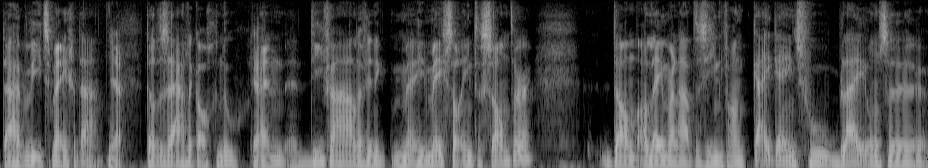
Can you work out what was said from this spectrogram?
Daar hebben we iets mee gedaan. Ja. Dat is eigenlijk al genoeg. Ja. En die verhalen vind ik me- meestal interessanter dan alleen maar laten zien van, kijk eens hoe blij onze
